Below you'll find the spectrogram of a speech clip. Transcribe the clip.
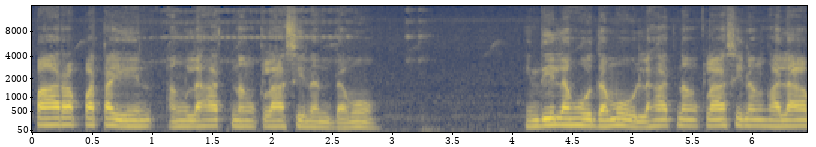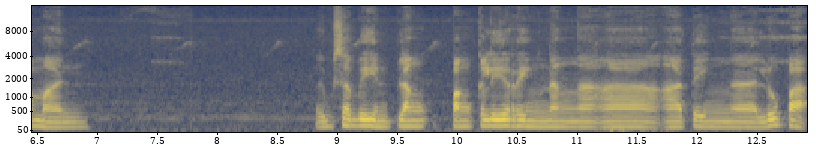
para patayin ang lahat ng klase ng damo. Hindi lang ho damo, lahat ng klase ng halaman, ibig sabihin pang, pang-clearing ng ah, ah, ating ah, lupa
